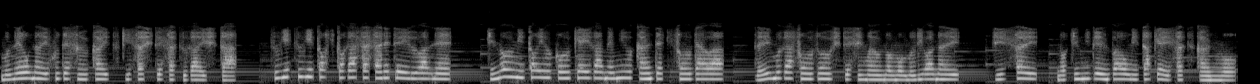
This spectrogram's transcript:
胸をナイフで数回突き刺して殺害した。次々と人が刺されているわね。血の海という光景が目に浮かんできそうだわ。霊夢が想像してしまうのも無理はない。実際、後に現場を見た警察官も、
